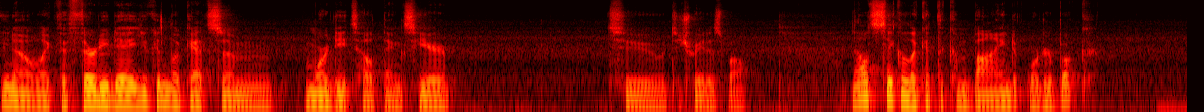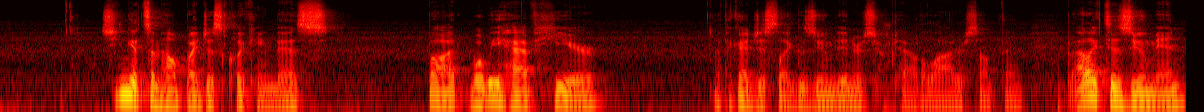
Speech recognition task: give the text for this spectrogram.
you know, like the 30 day, you can look at some more detailed things here to, to trade as well. Now let's take a look at the combined order book. So you can get some help by just clicking this. But what we have here, I think I just like zoomed in or zoomed out a lot or something. But I like to zoom in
